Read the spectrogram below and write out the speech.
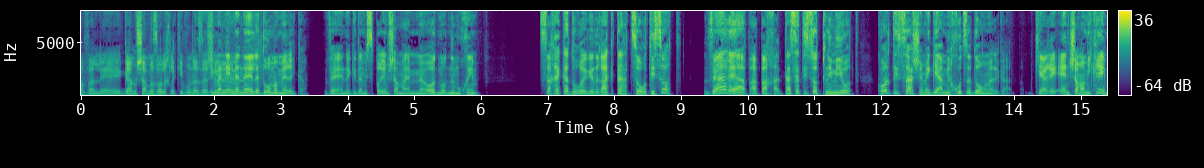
אבל גם שם זה הולך לכיוון הזה של... אם אני מנהל את דרום אמריקה, ונגיד המספרים שם הם מאוד מאוד נמוכים, שחק כדורגל, רק תעצור טיסות. זה הרי הפחד. תעשה טיסות פנימיות, כל טיסה שמגיעה מחוץ לדרום אמריקה, כי הרי אין שם מקרים,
